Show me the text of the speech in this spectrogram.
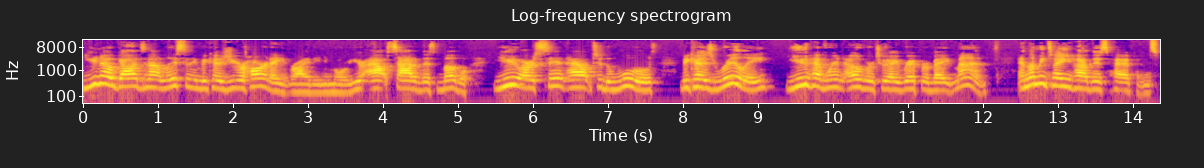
you know God's not listening because your heart ain't right anymore. You're outside of this bubble. You are sent out to the wolves because really you have went over to a reprobate mind. And let me tell you how this happens.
